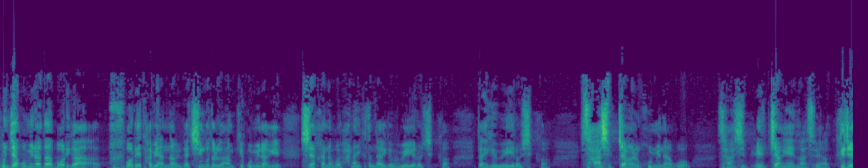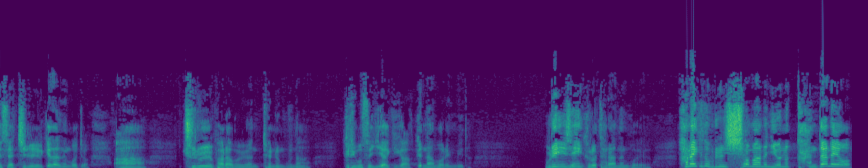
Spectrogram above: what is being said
혼자 고민하다 머리가 머리에 답이 안 나오니까 친구들과 함께 고민하기 시작하는 거예요. 하나님께서 나에게 왜 이러실까? 나에게 왜 이러실까? 40장을 고민하고 41장에 가서야 그제서야 진리를 깨닫는 거죠. 아 주를 바라보면 되는구나. 그리고서 이야기가 끝나버립니다. 우리 인생이 그렇다라는 거예요. 하나님께서 우리를 시험하는 이유는 간단해요.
